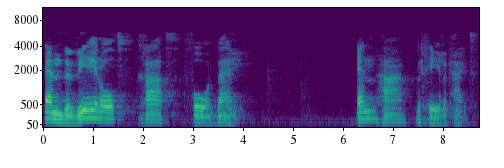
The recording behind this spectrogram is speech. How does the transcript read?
En de wereld gaat voorbij. En haar begeerlijkheid.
